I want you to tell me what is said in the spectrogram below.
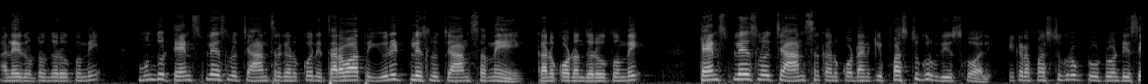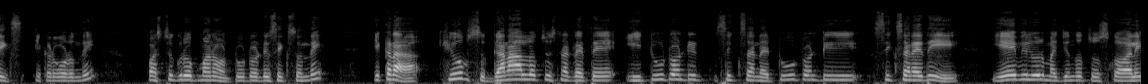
అనేది ఉండటం జరుగుతుంది. ముందు టెన్స్ ప్లేస్లో వచ్చే ఆన్సర్ కనుక్కొని తర్వాత యూనిట్ ప్లేస్లో వచ్చే ఆన్సర్ని కనుక్కోవడం జరుగుతుంది. టెన్స్ ప్లేస్లో వచ్చే ఆన్సర్ కనుక్కోవడానికి ఫస్ట్ గ్రూప్ తీసుకోవాలి. ఇక్కడ first group two twenty six ఇక్కడ కూడా ఉంది. ఫస్ట్ గ్రూప్ మనం టూ ట్వంటీ సిక్స్ ఉంది. ఇక్కడ క్యూబ్స్ గణాల్లో చూసినట్లయితే ఈ టూ ట్వంటీ సిక్స్ అనే టూ ట్వంటీ సిక్స్ అనేది ఏ విలువల మధ్య ఉందో చూసుకోవాలి.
